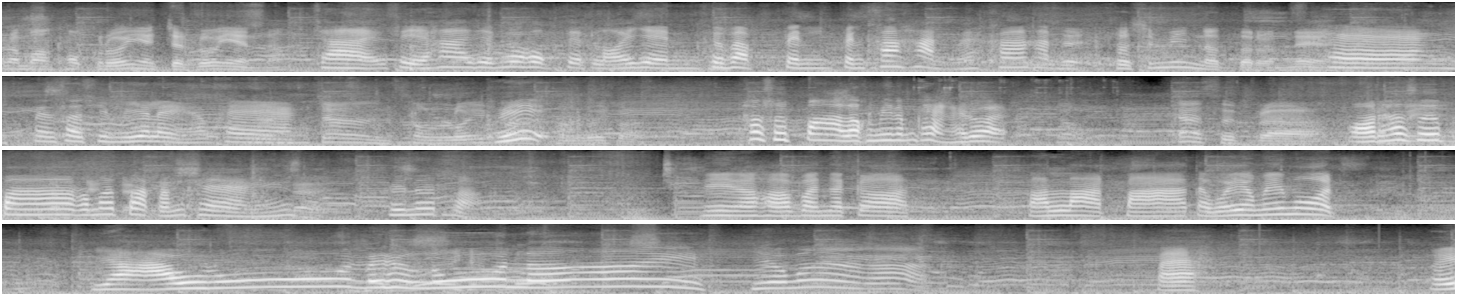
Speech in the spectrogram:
ประมาณหกร้อยเยนเจ็ดร้อยเยนนะใช่สี่ห้าจิ้งก็หกเจ็ดร้อยเยนคือแบบเป็นเป็นค่าหั่นไหมค่าหั่นซาชิมิになったらねแพงเป็นซาชิมิอะไรเงี้ยแพงจ้าง200บาท200บาทถ้าซื้อปลาเราก็มีน้ำแข็งให้ด้วย ถ้าซื้อปลาอ๋อถ้าซื้อปลาก็มาตักน้ำแข็งใช่เฮ้ยเลิศว่ะ นี่นะคะ บรรยากาศตลาดปลาแต่ว่ายังไม่หมด ยาวนู่นไปถึงนู่นเลย เยอะมากอะไปเฮ้ย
